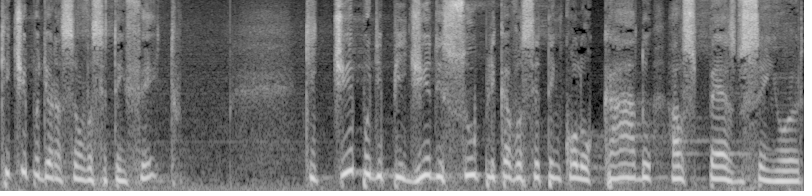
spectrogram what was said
Que tipo de oração você tem feito? Que tipo de pedido e súplica você tem colocado aos pés do Senhor?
